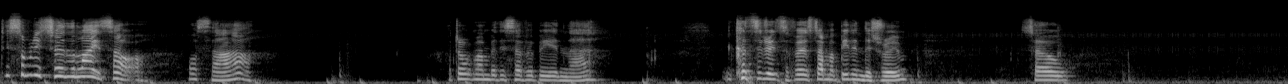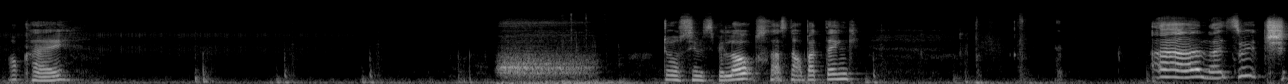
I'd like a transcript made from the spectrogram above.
Did somebody turn the lights on? What's that? I don't remember this ever being there. Consider it's the first time I've been in this room. So, okay. Door seems to be locked. That's not a bad thing. Ah, light switch.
